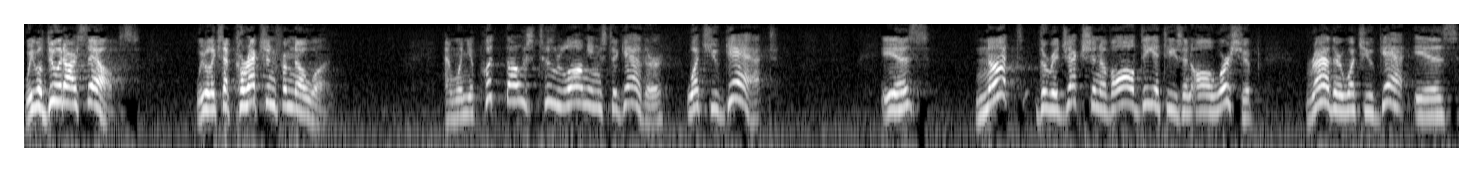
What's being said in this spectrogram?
We will do it ourselves. We will accept correction from no one. And when you put those two longings together, what you get is not the rejection of all deities and all worship. Rather, what you get is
